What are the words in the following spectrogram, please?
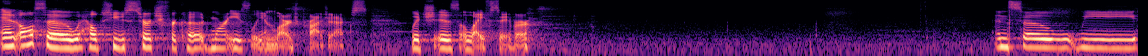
and also helps you search for code more easily in large projects, which is a lifesaver. And so we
